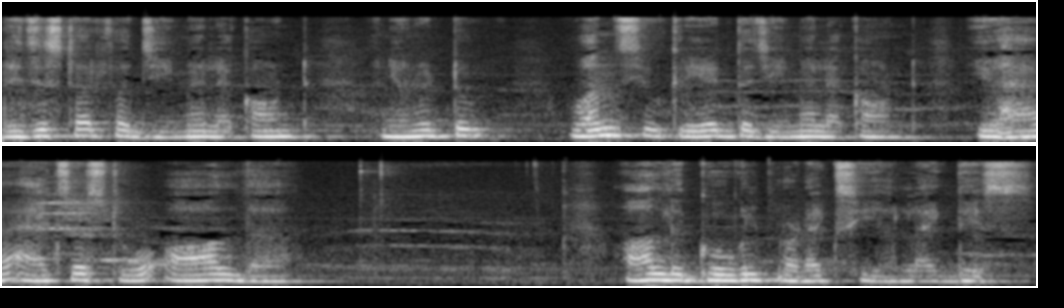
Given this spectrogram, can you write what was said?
register for gmail account and you need to once you create the gmail account you have access to all the all the google products here like this.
